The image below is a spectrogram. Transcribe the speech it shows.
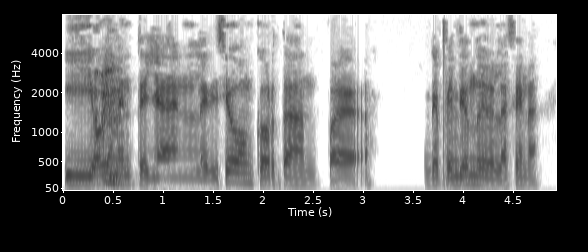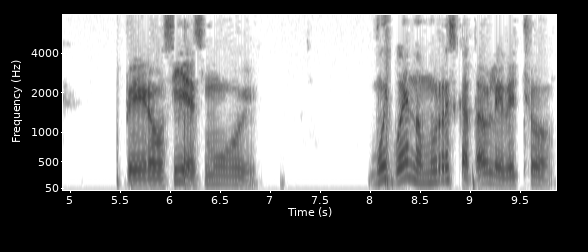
Y obviamente ya en la edición cortan para, dependiendo de la escena. Pero sí, es muy, muy bueno, muy rescatable. De hecho,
